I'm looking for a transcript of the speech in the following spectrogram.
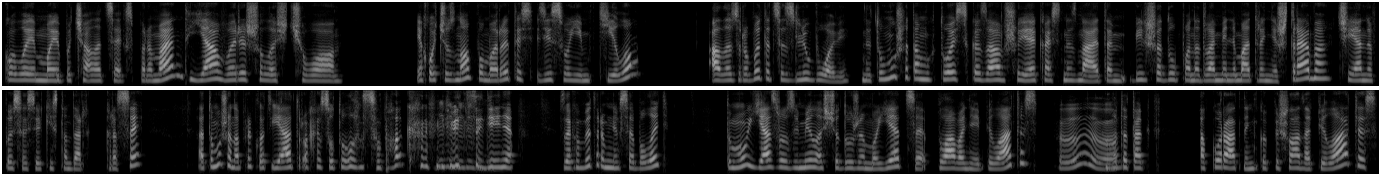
коли ми почали цей експеримент, я вирішила, що я хочу знов помиритись зі своїм тілом, але зробити це з любові. Не тому, що там хтось сказав, що я якась не знаю, там більша дупа на 2 мм, ніж треба, чи я не вписуюся в якийсь стандарт краси. А тому, що, наприклад, я трохи сутула собак від сидіння за комп'ютером, мені все болить. Тому я зрозуміла, що дуже моє це плавання і пілатес. От так акуратненько пішла на пілатес,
